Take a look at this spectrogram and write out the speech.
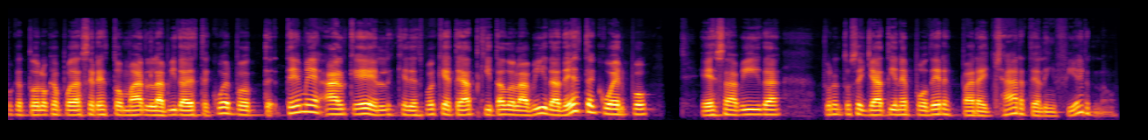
porque todo lo que puede hacer es tomar la vida de este cuerpo. Teme al que él, que después que te ha quitado la vida de este cuerpo, esa vida, tú entonces ya tiene poder para echarte al infierno.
